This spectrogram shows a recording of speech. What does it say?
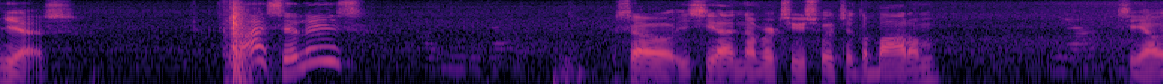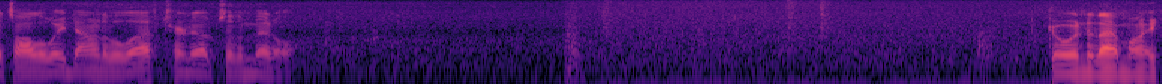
Yes. Hi, sillies. So you see that number two switch at the bottom? Yeah. See how it's all the way down to the left? Turn it up to the middle. Go into that mic.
